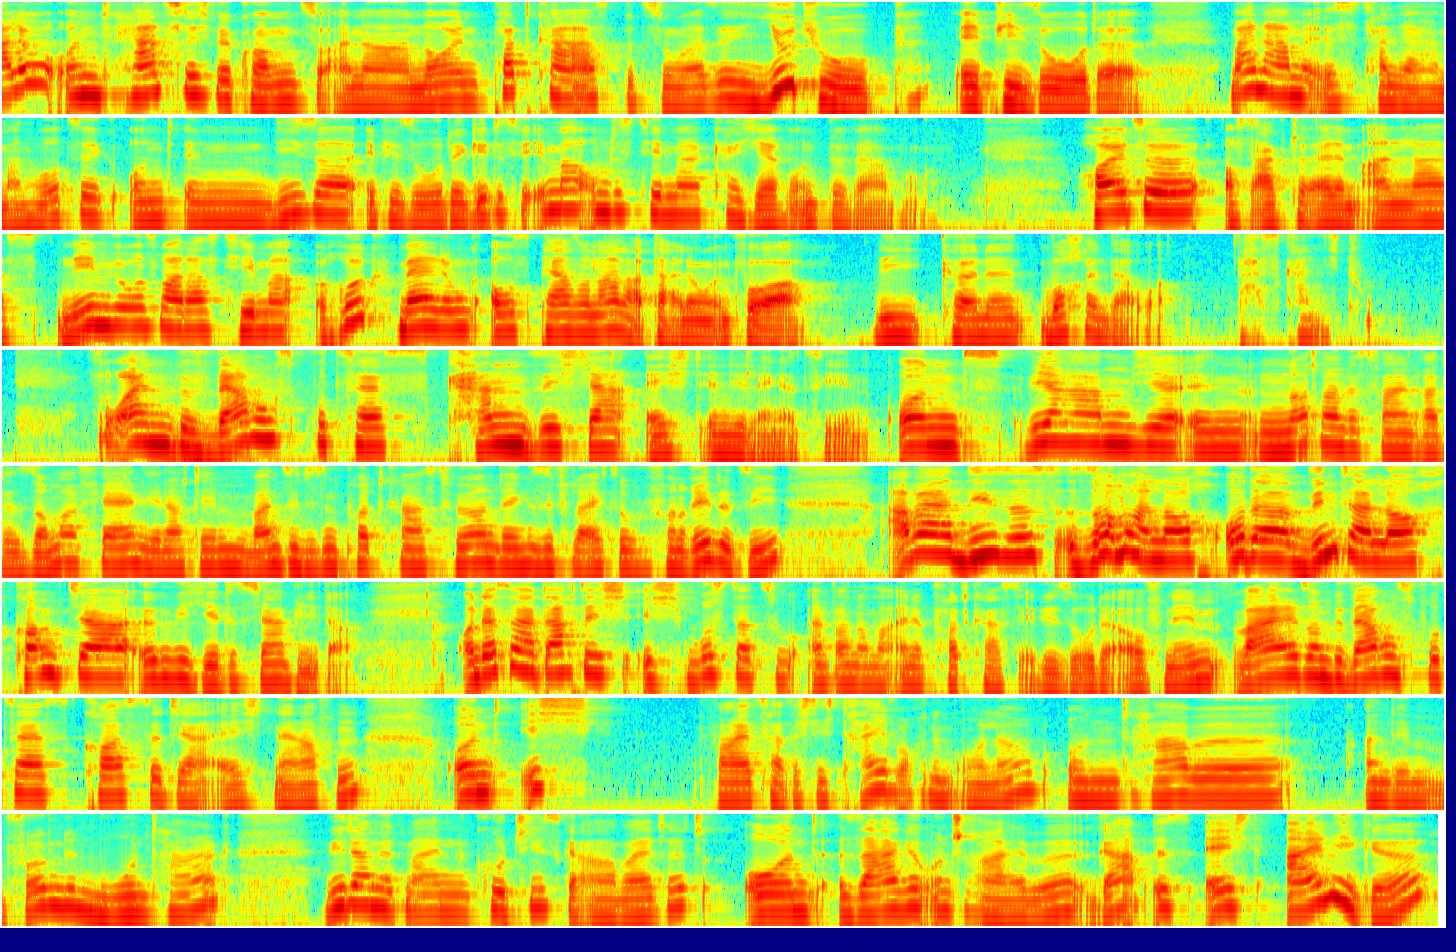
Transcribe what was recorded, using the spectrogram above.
Hallo und herzlich willkommen zu einer neuen Podcast- bzw. YouTube-Episode. Mein Name ist Tanja Hermann-Hurzig und in dieser Episode geht es wie immer um das Thema Karriere und Bewerbung. Heute, aus aktuellem Anlass, nehmen wir uns mal das Thema Rückmeldung aus Personalabteilungen vor. Die können Wochen dauern. Was kann ich tun? So ein Bewerbungsprozess kann sich ja echt in die Länge ziehen. Und wir haben hier in Nordrhein-Westfalen gerade Sommerferien. Je nachdem, wann Sie diesen Podcast hören, denken Sie vielleicht so, wovon redet sie. Aber dieses Sommerloch oder Winterloch kommt ja irgendwie jedes Jahr wieder. Und deshalb dachte ich, ich muss dazu einfach nochmal eine Podcast-Episode aufnehmen, weil so ein Bewerbungsprozess kostet ja echt Nerven. Und ich war jetzt tatsächlich drei Wochen im Urlaub und habe an dem folgenden Montag wieder mit meinen Coaches gearbeitet und sage und schreibe, gab es echt einige,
